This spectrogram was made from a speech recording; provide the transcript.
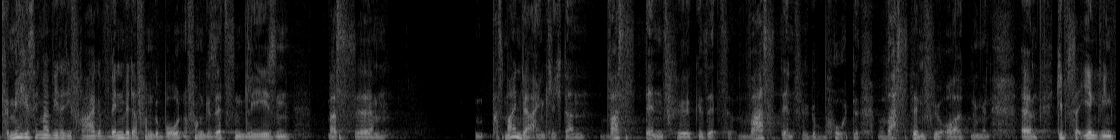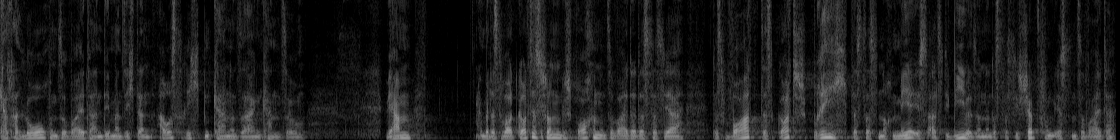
Für mich ist immer wieder die Frage, wenn wir davon Geboten, von Gesetzen lesen, was, äh, was meinen wir eigentlich dann? Was denn für Gesetze? Was denn für Gebote? Was denn für Ordnungen? Ähm, Gibt es da irgendwie einen Katalog und so weiter, an dem man sich dann ausrichten kann und sagen kann, so. Wir haben über das Wort Gottes schon gesprochen und so weiter, dass das ja das Wort, das Gott spricht, dass das noch mehr ist als die Bibel, sondern dass das die Schöpfung ist und so weiter.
